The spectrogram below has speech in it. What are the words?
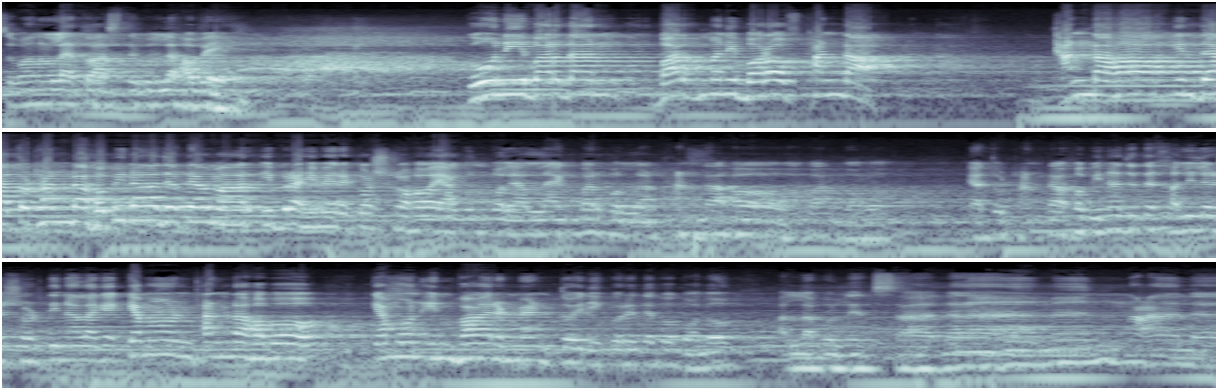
সুবহানাল্লাহ, এত আসতে বললে হবে। কোনি মানে বরফ, ঠান্ডা। ঠান্ডা কিন্তু এত ঠান্ডা হবি না যাতে আমার ইব্রাহিমের কষ্ট হয়। আগুন বলে, আল্লাহ একবার বললাম, ঠান্ডা হ আবার বলো। এত ঠান্ডা হবি না যাতে খালিলের সর্দি না লাগে। কেমন ঠান্ডা হব? কেমন এনভায়রনমেন্ট তৈরি করে দেব বলো? আল্লাহ বললেন, সালামান আলা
